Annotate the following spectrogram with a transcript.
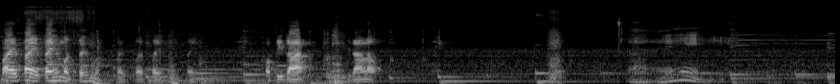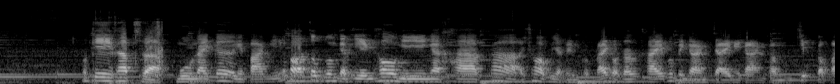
ไปไปไปให้หมดไปให้หมดไปไปไปไปขอปิดร้านปิดร้านแล้วเอ้ย โอเคครับสำหรับมูไนเกอร์ในปาร์นี้ขอจบลงแต่เพียงเท่านี้นะครับ ถ้าชอบก็อย่าลืมกดไลค์กดซับสไครต์เพื่อเป็นกำลังใจในการทำคลิปต่อไป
